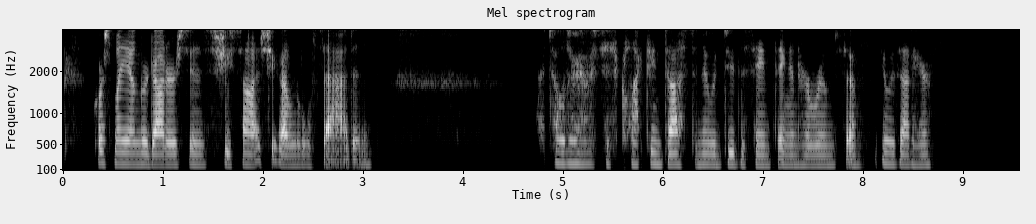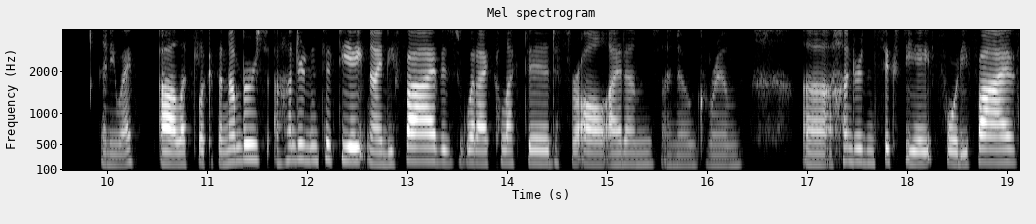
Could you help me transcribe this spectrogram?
Of course, my younger daughter, as soon as she saw it, she got a little sad. And I told her it was just collecting dust and it would do the same thing in her room. So it was out of here. Anyway, uh, let's look at the numbers. 158.95 is what I collected for all items. I know grim. Uh, 168.45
